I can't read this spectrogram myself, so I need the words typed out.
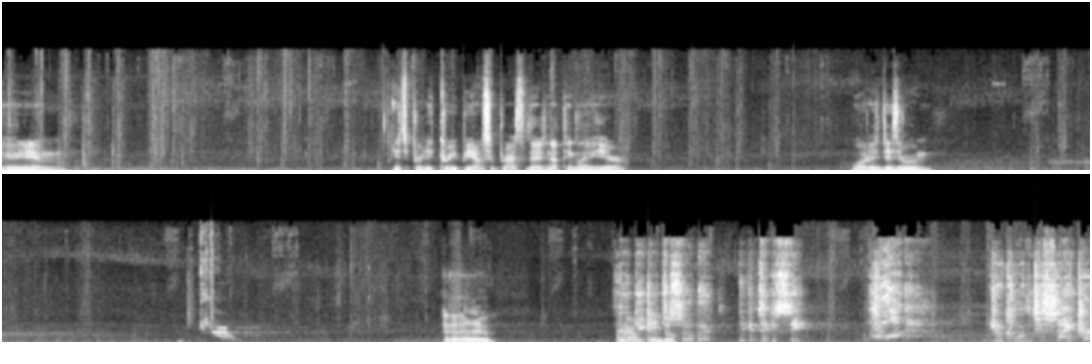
Um, it's pretty creepy. I'm surprised there's nothing live here. What is this room? Oh, hello. A round Thank you, table. Dr. Sobeck. You can take a seat. What? You're going to thank her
